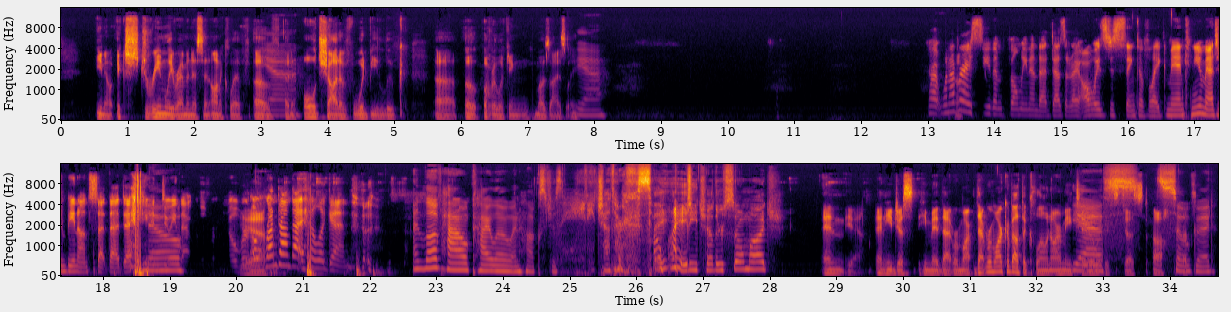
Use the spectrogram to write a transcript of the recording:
you know, extremely reminiscent on a cliff of Yeah. an old shot of would-be Luke uh, o- overlooking Mos Eisley. Yeah. God, whenever Oh. I see them filming in that desert, I always just think of like, man, can you imagine being on set that day and doing that over and over? Oh, yeah. Oh, run down that hill again. I love how Kylo and Hux just hate each other so they much. hate each other so much. And yeah, and he just he made that remark that remark about the clone army too. It's just oh, so good.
